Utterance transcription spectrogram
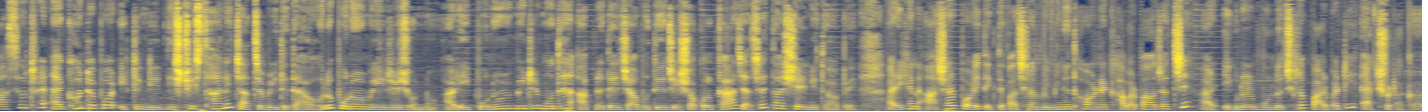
বাসে ওঠার এক ঘণ্টা পর একটি নির্দিষ্ট স্থানে যাত্রাবিরতি দেওয়া হলো পনেরো মিনিটের জন্য। আর এই পনেরো মিনিটের মধ্যে আপনাদের যাবতীয় যে সকল কাজ আছে তা সেরে নিতে হবে। আর এখানে আসার পরে দেখতে পাচ্ছিলাম বিভিন্ন ধরনের খাবার পাওয়া যাচ্ছে, আর এগুলোর মূল্য ছিল পার বাটি একশো টাকা।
